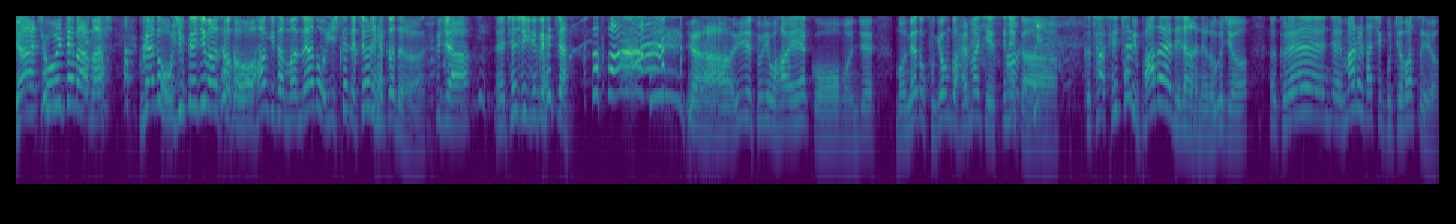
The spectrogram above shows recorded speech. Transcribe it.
야, 좋을 때다, 막. 나도 50대지만서도, 하기사만, 나도 20대 때 전에 했거든. 그자? 예, 천식이 니도 했잖아. 야, 이제 둘이 화해했고, 뭐, 이제, 뭐, 내도 구경도 할 만치 했으니까, 그차 세차비 받아야 되잖아, 내도, 그죠? 어, 그래, 이제 말을 다시 붙여봤어요.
